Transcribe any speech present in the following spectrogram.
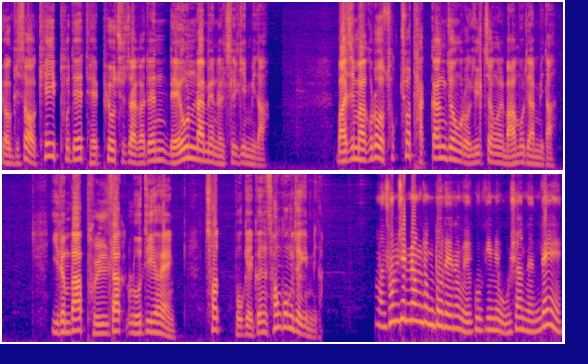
여기서 K푸드의 대표 주자가 된 매운 라면을 즐깁니다. 마지막으로 속초 닭강정으로 일정을 마무리합니다. 이른바 불닭 로드 여행 첫 모객은 성공적입니다. 한 30명 정도 되는 외국인이 오셨는데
